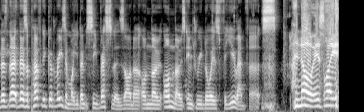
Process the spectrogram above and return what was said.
there's there's a perfectly good reason why you don't see wrestlers on uh, on those on those injury lawyers for you adverts. I know it's like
